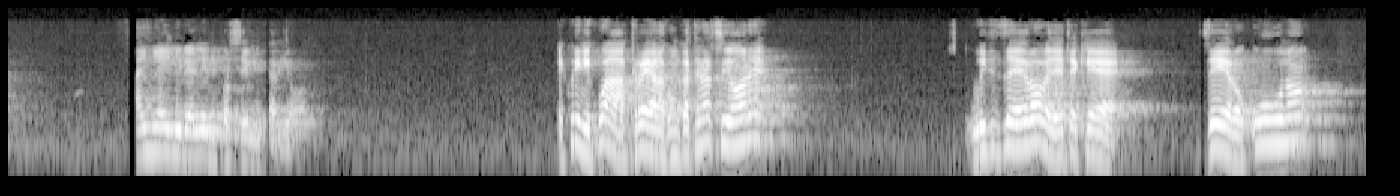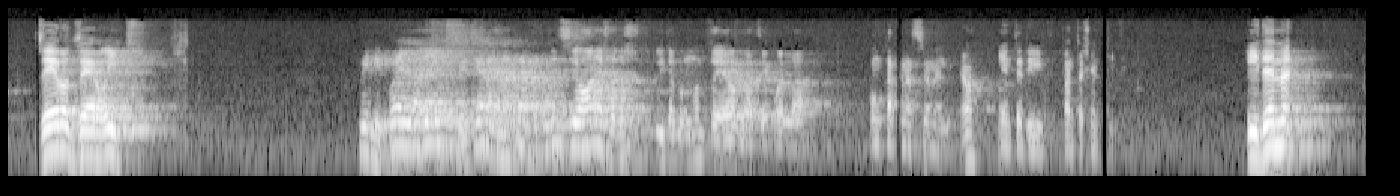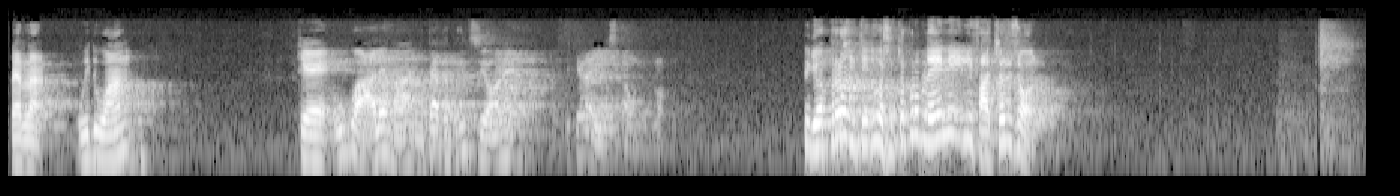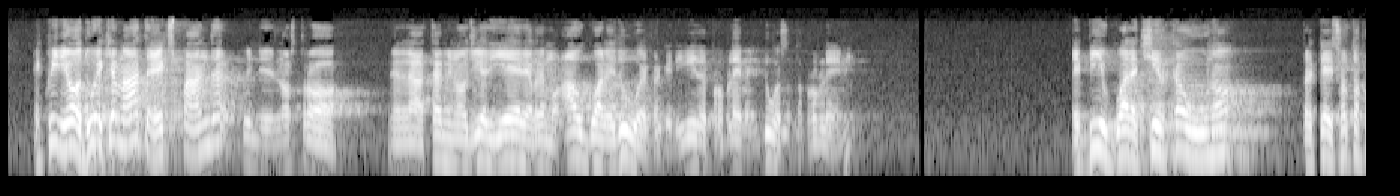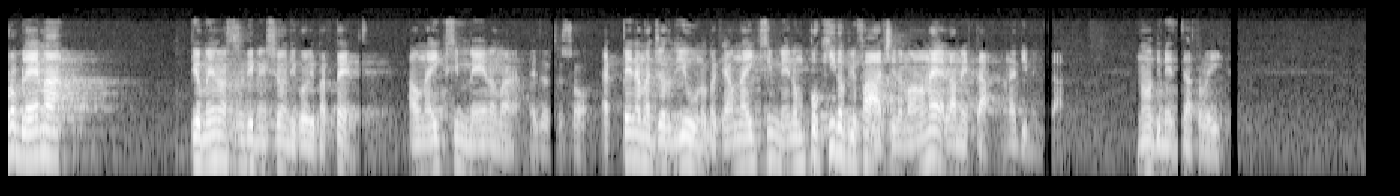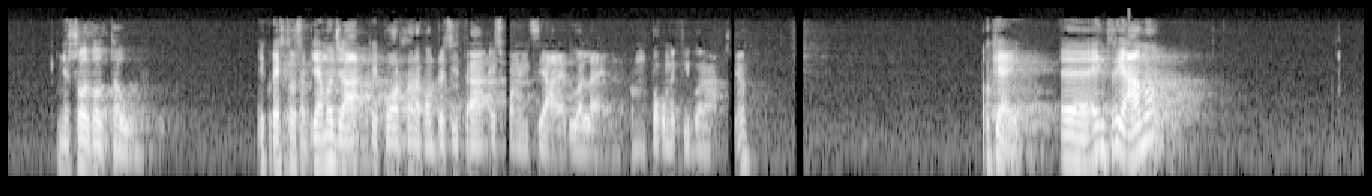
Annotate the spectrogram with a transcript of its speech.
ai miei livelli ricorsivi inferiori. E quindi qua crea la concatenazione, with 0 vedete che è 0, 1, 0, 0x. Quindi quella x che c'era nella terza posizione è stata sostituita con uno 0 grazie a quella concatenazione lì, no? niente di fantascientifico. Idem per la with 1 che è uguale ma in terza posizione anziché la x a 1. Quindi ho pronti i due sottoproblemi, li faccio risolvere. E quindi ho due chiamate, expand, quindi nel nostro nella terminologia di ieri avremo A uguale 2 perché divido il problema in due sottoproblemi e B uguale circa 1 perché il sottoproblema più o meno la stessa dimensione di quello di partenza ha una x in meno ma è stesso. È appena maggiore di 1 perché ha una x in meno un pochino più facile ma non è la metà, non è dimezzato non ho dimezzato la x. Ne ho solo tolta 1 e questo sappiamo già che porta a una complessità esponenziale, 2 alla n, un po' come Fibonacci. No? Ok, eh, entriamo.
